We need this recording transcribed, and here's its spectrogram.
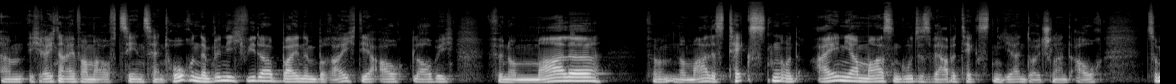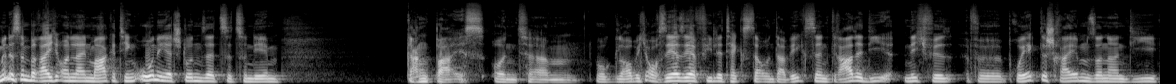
Ähm, ich rechne einfach mal auf 10 Cent hoch und dann bin ich wieder bei einem Bereich, der auch, glaube ich, für normale für normales Texten und einigermaßen gutes Werbetexten hier in Deutschland auch, zumindest im Bereich Online-Marketing, ohne jetzt Stundensätze zu nehmen, gangbar ist und ähm, wo, glaube ich, auch sehr, sehr viele Texter unterwegs sind, gerade die nicht für, für Projekte schreiben, sondern die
